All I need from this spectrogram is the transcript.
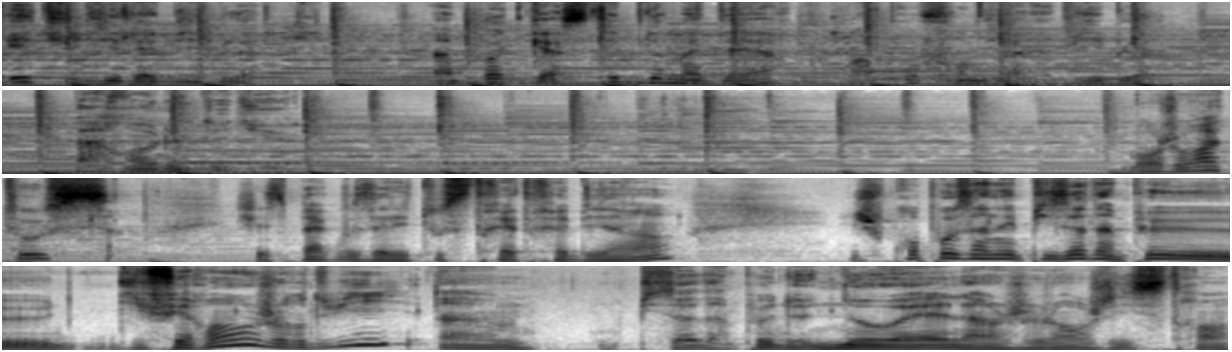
Étudier la Bible, un podcast hebdomadaire pour approfondir la Bible, parole de Dieu. Bonjour à tous, j'espère que vous allez tous très très bien. Je vous propose un épisode un peu différent aujourd'hui, un épisode un peu de Noël, hein. je l'enregistre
